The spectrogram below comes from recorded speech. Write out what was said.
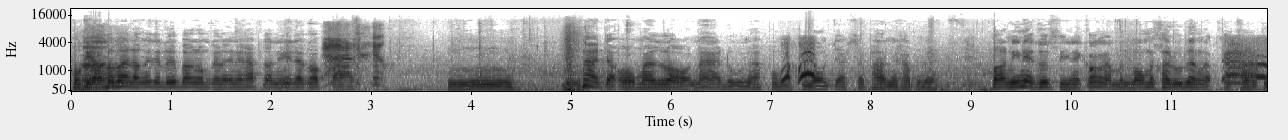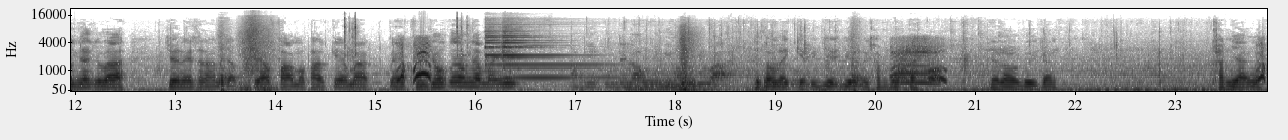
โอเคครับเพื่อนๆเราก็จะลื้อบางลมกันเลยนะครับ ตอนนี้แล้วก็ปาดอืมน่าจะออกมาหล่อหน้าดูนะ ผมมองจากสภาพนะครับเพื่อนๆตอนนี้เนี่ยคือสีในกล้องอะมันมองไม่ค่อยรู้เรื่องหรอกแต่ของจริงถ้าเกิดว่า เจอในสนามจับเสียฟ้ามะพร้าวแก้วมากแต่สีโชกก็ต้องทำมาอีก จะต้องไล่เก็บอีกเยอะๆเลยครับเนี่ยไปเดี๋ยวเราดูกัน ขันยากนะ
